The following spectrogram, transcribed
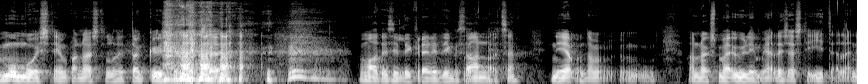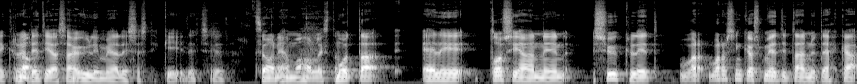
mun muistiinpanoista luit ton kysymyksen. mä otin silti kreditin, kun sä annoit sen. Niin, mutta annoinko mä ylimielisesti itselleni kreditin no. ja sä ylimielisesti kiitit siitä. Se on ihan mahdollista. Mutta eli tosiaan niin syklit, var, varsinkin jos mietitään nyt ehkä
